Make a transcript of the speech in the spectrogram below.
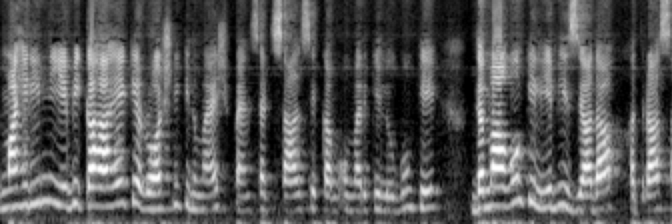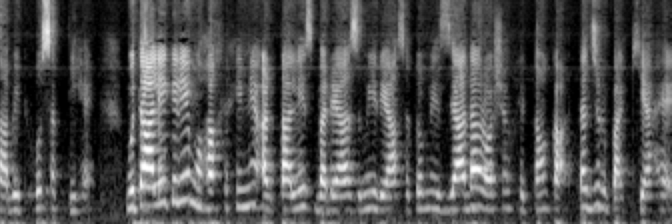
माहरीन ने यह भी कहा है कि रोशनी की नुमाइश पैंसठ साल से कम उम्र के लोगों के दिमागों के लिए भी ज़्यादा खतरा साबित हो सकती है। मुताले के लिए मुहक्कीन ने अड़तालीस बरआजमी रियासतों में ज़्यादा रोशन खितों का तजुर्बा किया है।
